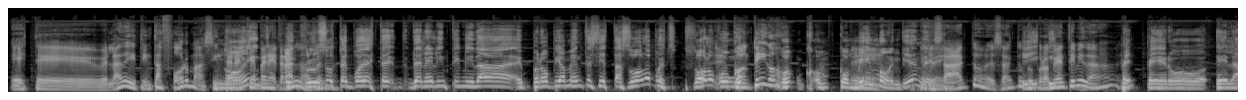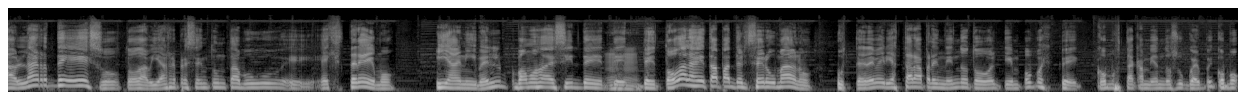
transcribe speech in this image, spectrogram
este, ¿verdad? De distintas formas, sin No, tener que penetrarla. Incluso usted puede este- tener intimidad eh, propiamente si está solo, pues solo con, contigo. con, con- con Sí. mismo, ¿entiendes? Exacto, exacto. Tu Y- propia y- intimidad. Pe- pero el hablar de eso todavía representa un tabú eh, extremo y a nivel, vamos a decir, de, de- todas las etapas del ser humano, usted debería estar aprendiendo todo el tiempo pues eh, cómo está cambiando su cuerpo y cómo,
